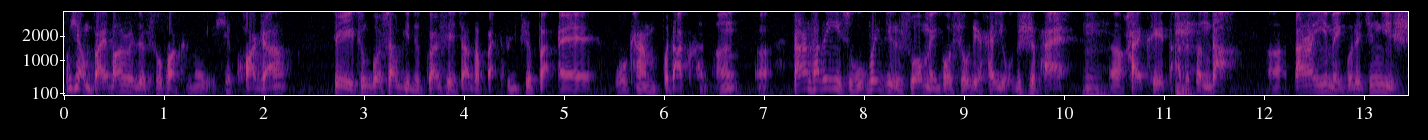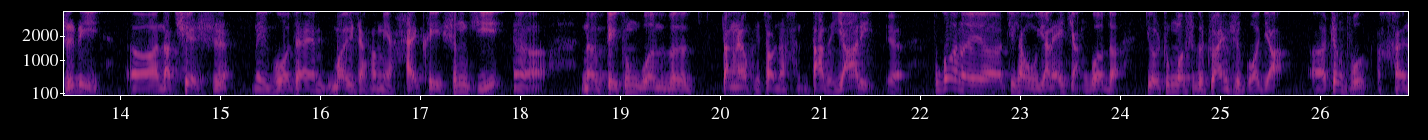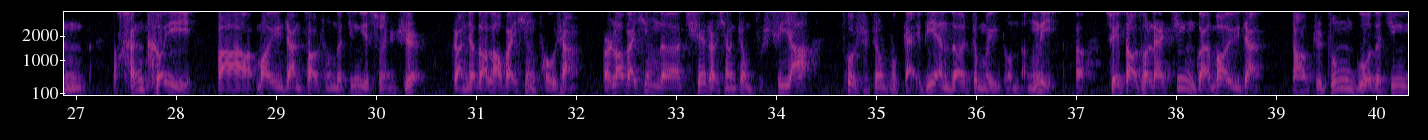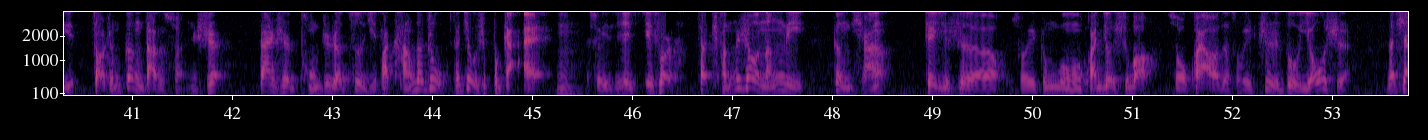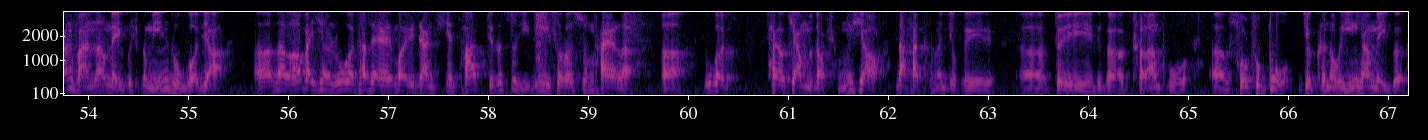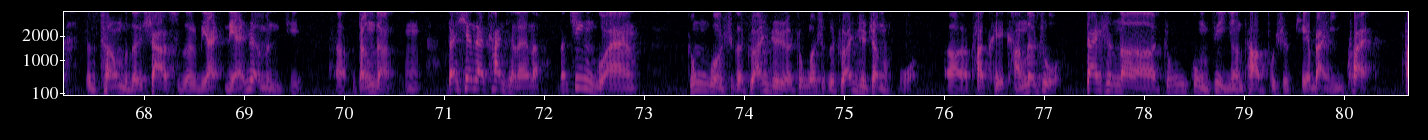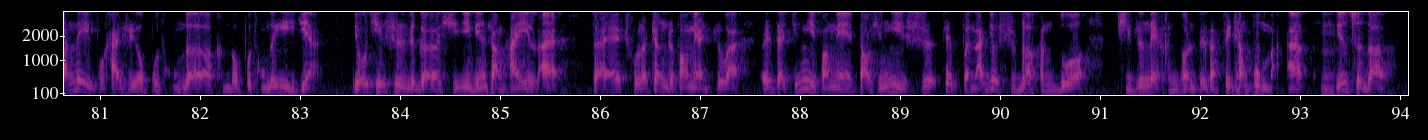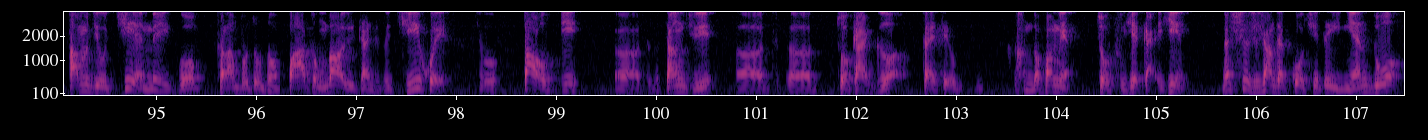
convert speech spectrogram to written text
我想白邦瑞的说法可能有些夸张。对中国商品的关税加到百分之百，我看不大可能。呃，当然他的意思无非就是说美国手里还有的是牌，嗯，呃，还可以打得更大。啊，当然以美国的经济实力，呃，那确实美国在贸易战方面还可以升级。呃，那对中国的当然会造成很大的压力。呃，不过呢，就像我原来也讲过的，就是中国是个专制国家，呃，政府很很可以把贸易战造成的经济损失转嫁到老百姓头上。而老百姓呢，缺少向政府施压、迫使政府改变的这么一种能力，呃，所以到头来，尽管贸易战导致中国的经济造成更大的损失，但是统治者自己他扛得住，他就是不改，嗯，所以这就说他承受能力更强，这就是所谓中共《环球时报》所夸耀的所谓制度优势。那相反呢，美国是个民主国家，呃，那老百姓如果他在贸易战期间，他觉得自己利益受到损害了，呃，如果。他要见不到成效，那他可能就会呃对这个特朗普呃说出不，就可能会影响美国这个特朗普的下次的连连任问题呃等等嗯，但现在看起来呢，那尽管中共是个专制，中国是个专制政府呃，它可以扛得住，但是呢，中共毕竟它不是铁板一块，它内部还是有不同的很多不同的意见，尤其是这个习近平上台以来。在除了政治方面之外，而且在经济方面也倒行逆施，这本来就使得很多体制内很多人对他非常不满。因此呢，他们就借美国特朗普总统发动贸易战这个机会，就倒逼呃这个当局呃这个做改革，在这很多方面做出一些改进。那事实上，在过去这一年多，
